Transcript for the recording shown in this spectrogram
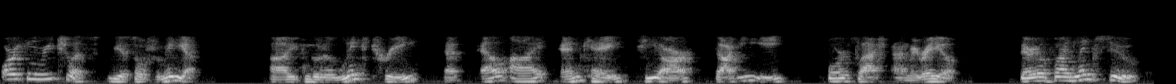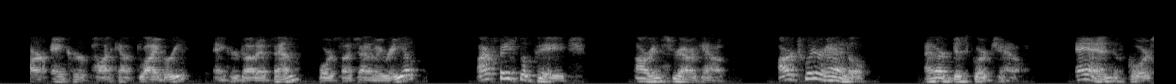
or you can reach us via social media. Uh, you can go to Linktree, that's L-I-N-K-T-R dot E-E forward slash anime radio. There you'll find links to our Anchor podcast library, anchor.fm forward slash anime radio, our Facebook page, our Instagram account, our Twitter handle, and our Discord channel and of course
